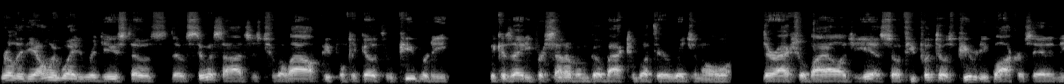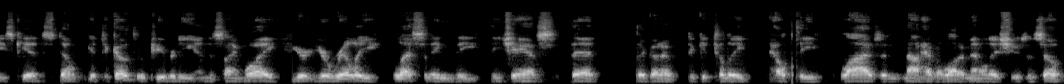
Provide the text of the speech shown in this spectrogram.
really the only way to reduce those those suicides is to allow people to go through puberty because 80% of them go back to what their original their actual biology is. So if you put those puberty blockers in and these kids don't get to go through puberty in the same way, you're you're really lessening the the chance that they're going to get to lead healthy lives and not have a lot of mental issues. And so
